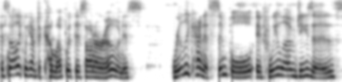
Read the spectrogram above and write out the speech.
it's not like we have to come up with this on our own. It's really kind of simple. If we love Jesus,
